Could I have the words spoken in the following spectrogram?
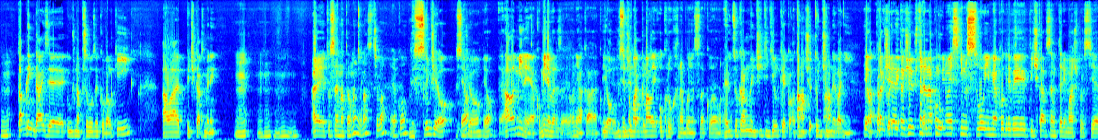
Hmm. Tumbling Dice je už na převoz jako velký, ale Pitchcars mini. Hmm, hmm, hmm. A je to sehnatelné u nás třeba? Jako? Myslím, že jo. Myslím, jo? Že jo. jo. Ale mini, jako mini verze, jo? Nějaká, jako, jo, že, myslím, že to má tak... malý okruh nebo něco takového. Nevím, co menší ty dílky, jako, a to, a? to ničem nevadí. Jo, ta, takže, kdyby, takže už to ten... nenakombinuje s tím svým, jako kdyby píčkársem, který máš prostě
